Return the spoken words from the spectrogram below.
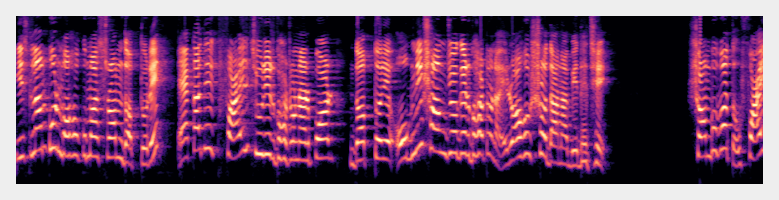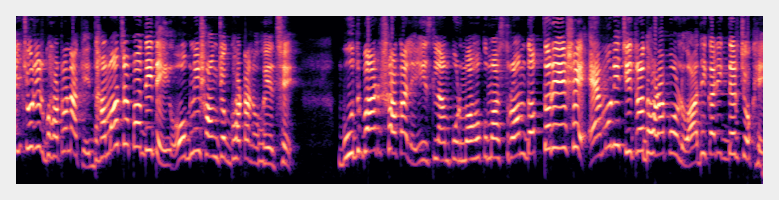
ইসলামপুর মহকুমা শ্রম দপ্তরে একাধিক ফাইল চুরির ঘটনার পর দপ্তরে অগ্নিসংযোগের ঘটনায় রহস্য দানা বেঁধেছে। সম্ভবত ফাইল চুরির ঘটনাকে ধামাচাপা দিতেই অগ্নিসংযোগ ঘটানো হয়েছে। বুধবার সকালে ইসলামপুর মহকুমা শ্রম দপ্তরে এসে এমনই চিত্র ধরা পড়ল আধিকারিকদের চোখে।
